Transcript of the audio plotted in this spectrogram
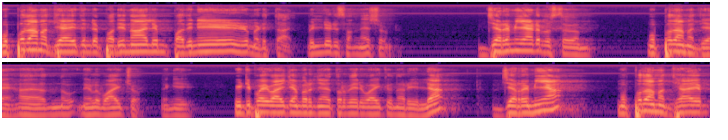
മുപ്പതാം അധ്യായത്തിന്റെ പതിനാലും പതിനേഴും എടുത്താൽ വലിയൊരു സന്ദേശമുണ്ട്. ജെറമിയയുടെ പുസ്തകം മുപ്പതാം അധ്യായം നിങ്ങൾ വായിച്ചോ? അല്ലെങ്കിൽ വീട്ടിൽ പോയി വായിക്കാൻ പറഞ്ഞാൽ എത്ര പേര് വായിക്കുമെന്ന് അറിയില്ല. ജെറമിയ മുപ്പതാം അധ്യായം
